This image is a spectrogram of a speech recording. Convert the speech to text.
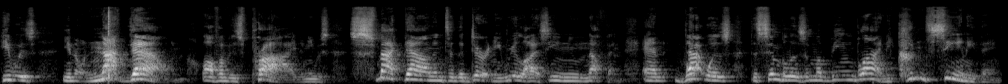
He was, you know, knocked down off of his pride and he was smacked down into the dirt and he realized he knew nothing. And that was the symbolism of being blind. He couldn't see anything.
